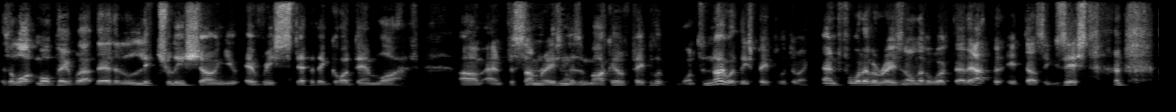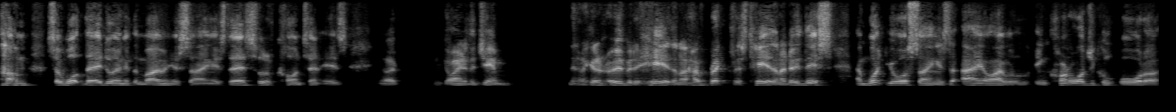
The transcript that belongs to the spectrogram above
there's a lot more people out there that are literally showing you every step of their goddamn life. Um, and for some reason, there's a market of people that want to know what these people are doing. And for whatever reason, I'll never work that out, but it does exist. um, so what they're doing at the moment, you're saying, is their sort of content is, you know, going to the gym, then I get an Uber to here, then I have breakfast here, then I do this. And what you're saying is that AI will, in chronological order,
